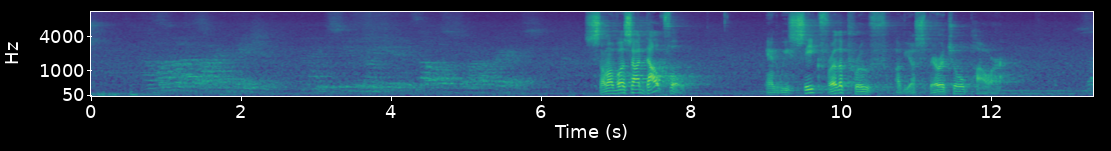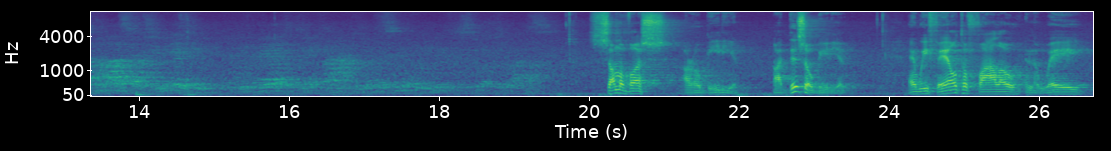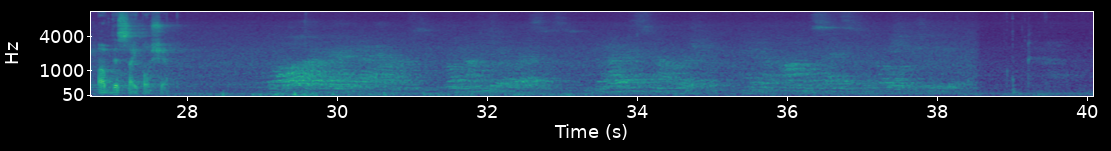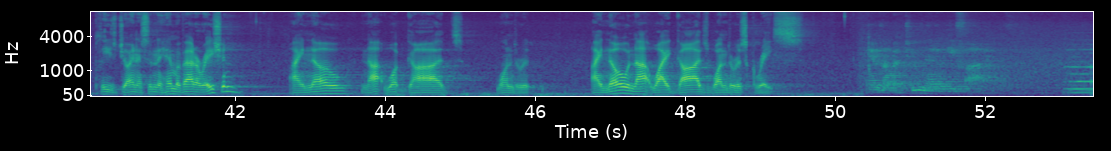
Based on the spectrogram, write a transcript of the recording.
Some of us are doubtful, and we seek further proof of your spiritual power. Some of us are obedient, are disobedient, and we fail to follow in the way of discipleship. Please join us in the hymn of adoration. I know not what God's wonder I know not why God's wondrous grace. Hymn number 295.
